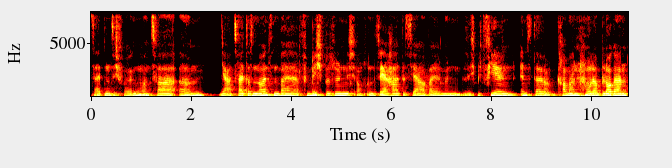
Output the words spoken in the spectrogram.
Seiten sich folgen. Und zwar ähm, ja 2019 war für mich persönlich auch ein sehr hartes Jahr, weil man sich mit vielen Instagrammern oder Bloggern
